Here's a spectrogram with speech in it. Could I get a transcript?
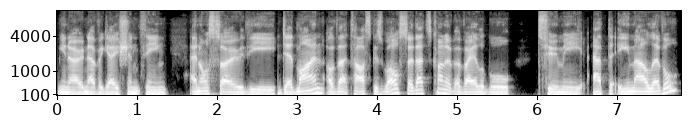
you know, navigation thing? And also the deadline of that task as well. So that's kind of available to me at the email level.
